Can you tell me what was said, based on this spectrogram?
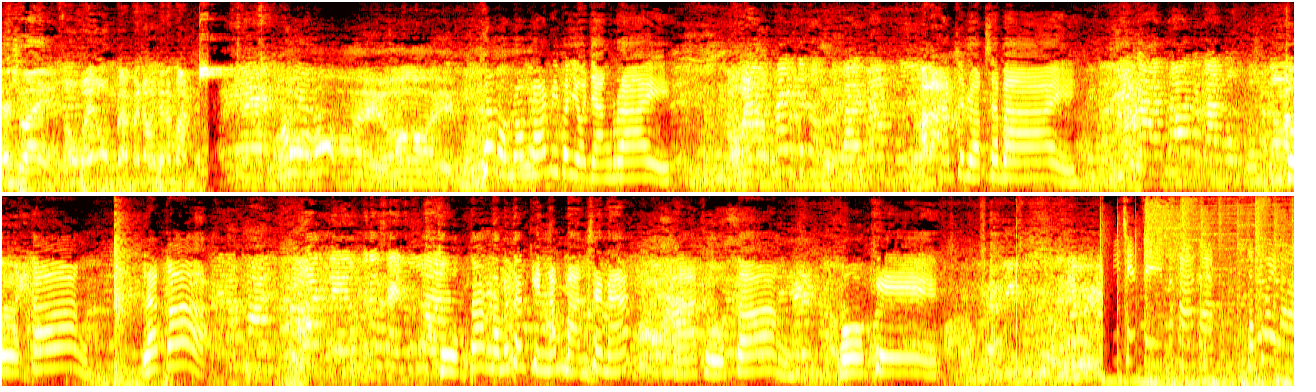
จะช่วย เอาไว้อบแบบไม่ต้องใช้น้ำมันเอาอย่าลูกโอ้ยโอ้ยเครื่องอบลมร้อนมีประโยชน์อย่างไรให้สะดวกสบายมากขึ้นอะไรทำสะดวกสบายในการทอดในการอบรมร้อนถูกต้อง แล้วก็ เราไม่ต้องกินน้ำมันใช่ไหมอ่าถูกต้อง โอเคเชฟเจมนะคะจะช่วยเรา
